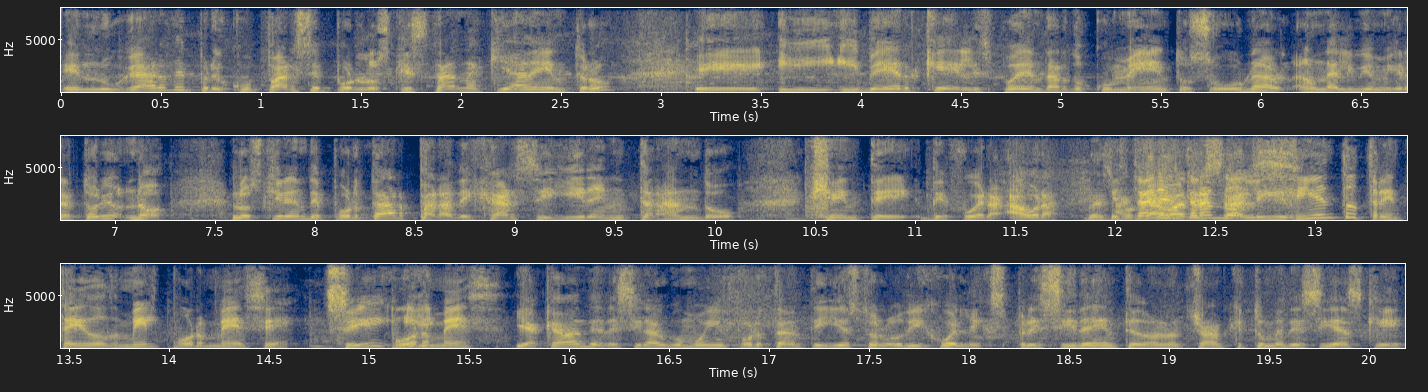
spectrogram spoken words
en lugar de preocuparse por los que están aquí adentro eh, y, ver que les pueden dar documentos o una, un alivio migratorio, no, los quieren deportar para dejar seguir entrando gente de fuera. Ahora, están entrando 132 mil por mes, ¿eh? Sí. Por mes. Y acaban de decir algo muy importante, y esto lo dijo el expresidente Donald Trump, que tú me decías que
